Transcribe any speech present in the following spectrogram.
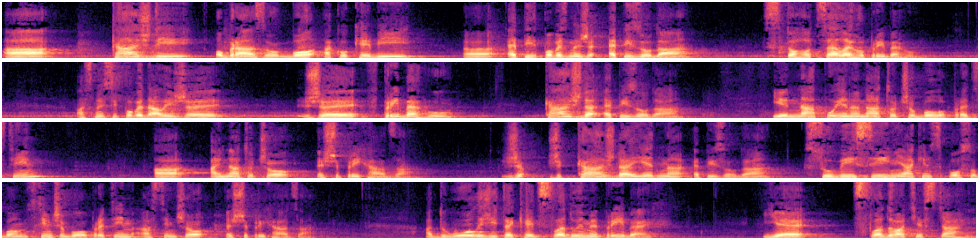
A každý obrázok bol ako keby, uh, epi, povedzme, že epizóda z toho celého príbehu. A sme si povedali, že, že v príbehu každá epizóda je napojená na to, čo bolo predtým a aj na to, čo ešte prichádza. Že, že každá jedna epizóda súvisí nejakým spôsobom s tým, čo bolo predtým a s tým, čo ešte prichádza. A dôležité, keď sledujeme príbeh, je sledovať tie vzťahy.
